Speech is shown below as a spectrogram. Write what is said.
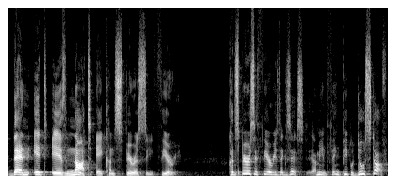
then it is not a conspiracy theory. Conspiracy theories exist. I mean, think people do stuff,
